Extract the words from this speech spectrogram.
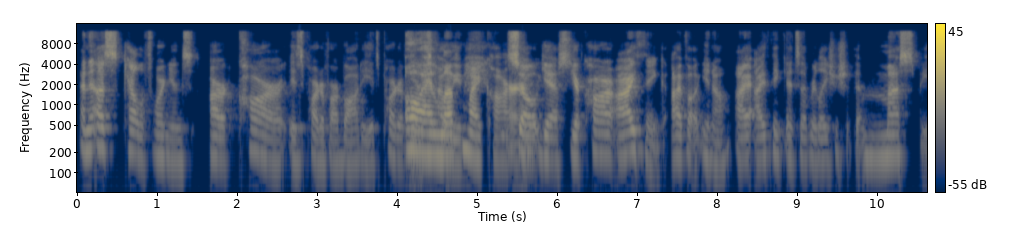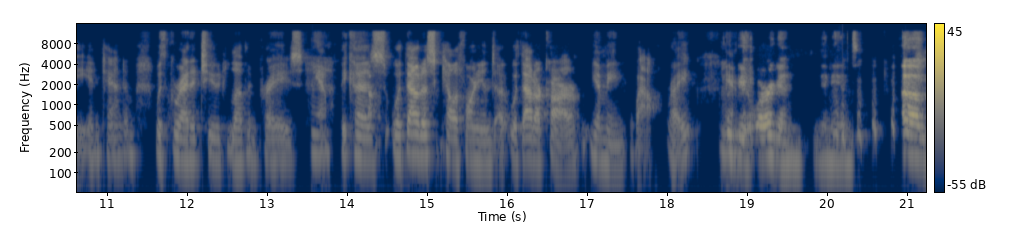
And us Californians, our car is part of our body. It's part of. Oh, I love we, my car. So yes, your car. I think I've, uh, you know, I I think it's a relationship that must be in tandem with gratitude, love, and praise. Yeah. Because without us Californians, uh, without our car, I mean, wow, right? We'd be Oregon Indians. um,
